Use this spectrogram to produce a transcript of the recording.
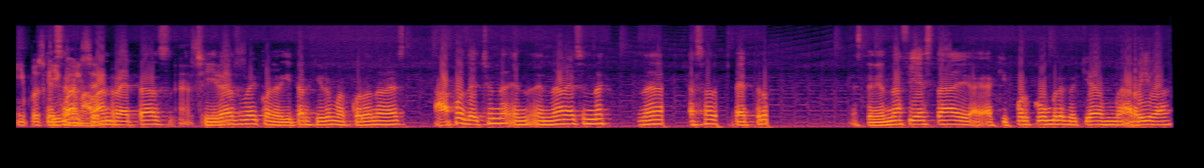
Y pues que igual. se- armaban retas Así chidas, güey, con el Guitar Hero, me acuerdo una vez. Ah, pues de hecho, una, en, una vez en una, una casa de Petro. pues, Tenían una fiesta eh, aquí por cumbres, aquí arriba.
